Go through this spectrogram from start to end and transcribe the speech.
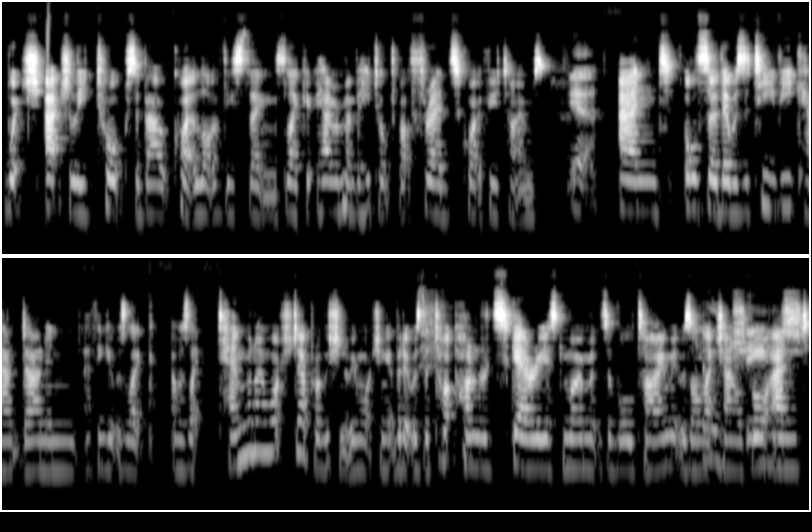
which actually talks about quite a lot of these things. Like I remember he talked about threads quite a few times. Yeah. And also there was a TV countdown in I think it was like I was like 10 when I watched it. I probably shouldn't have been watching it, but it was the top 100 scariest moments of all time. It was on like Oh, Channel 4 and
